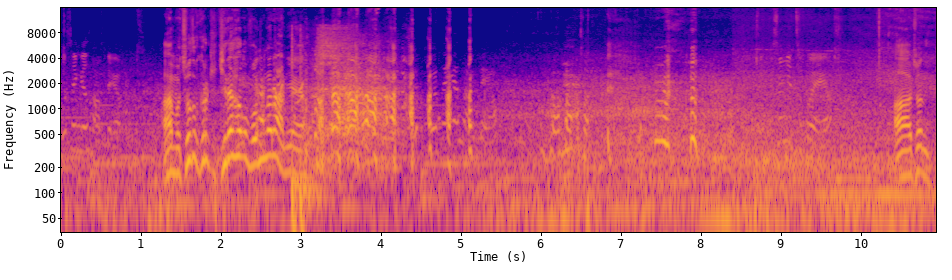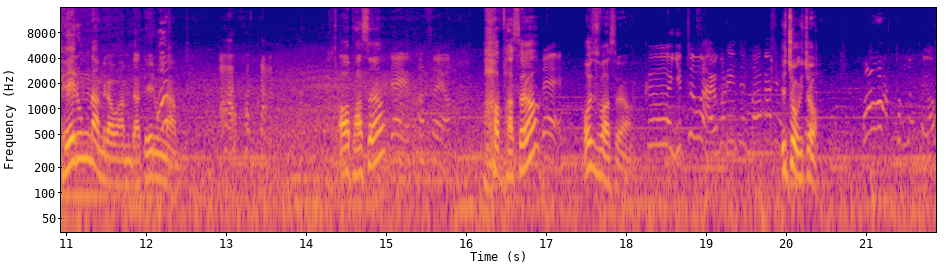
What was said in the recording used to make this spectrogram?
못생겨서 안 돼요 아 뭐 저도 그렇게 기대하고 보는 건 아니에요. 못생겨서 안 돼요 무슨 유튜버예요? 아 전 대륙남이라고 합니다. 대륙남. 아 봤다 아 봤어요? 네 봤어요 아 봤어요? 네 어디서 봤어요? 그 유튜브 알고리즘 떠가지고 이쪽 이쪽. 와 보셨어요?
